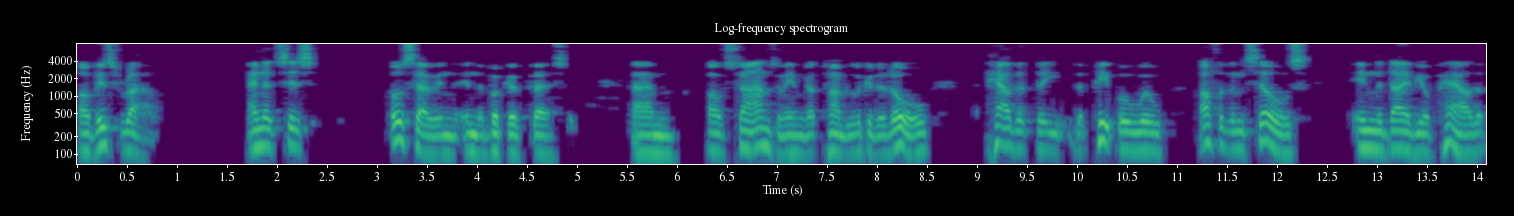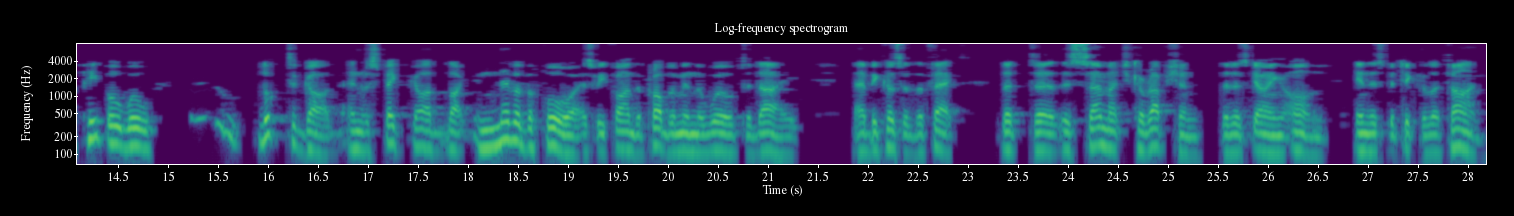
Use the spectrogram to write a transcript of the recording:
of Israel. And it says also in, in the book of, um, of Psalms, and we haven't got time to look at it all, how that the, the people will offer themselves in the day of your power, that people will look to God and respect God like never before as we find the problem in the world today, uh, because of the fact that uh, there's so much corruption that is going on in this particular time.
